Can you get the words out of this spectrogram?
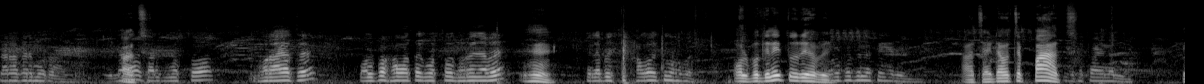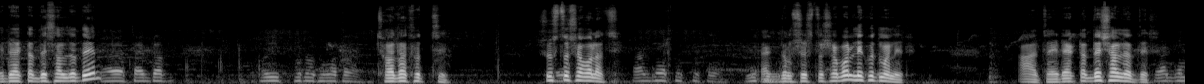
তাড়াতাড়ি মোটা হবে। আচ্ছা। গোস্ত আছে। অল্প খাওয়াতে গোস্ত ধরে যাবে। হ্যাঁ। তাহলে বেশি খাওয়াইতেও হবে। অল্প দিনেই তৈরি হবে? অল্প দিনে তৈরি হবে। আচ্ছা এটা হচ্ছে পাঁচ। এটা একটা দেশাল জাতের? হ্যাঁ চারটা ওই ছোট ছোট ছ দাঁত হচ্ছে। সুস্থ সবল আছে? একদম সুস্থ সবল নিখুঁত মানের। আচ্ছা এটা একটা দেশাল জাতের? একদম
